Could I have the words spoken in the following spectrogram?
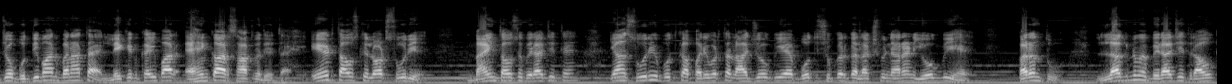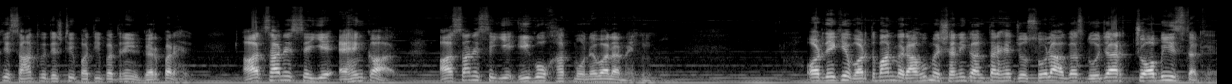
जो बुद्धिमान बनाता है, लेकिन कई बार अहंकार साथ में देता है। एट्थ हाउस के लॉर्ड सूर्य नाइन्थ हाउस से विराजित है। यहाँ सूर्य बुद्ध का परिवर्तन राजयोग भी है, बुद्ध शुक्र का लक्ष्मी नारायण योग भी है। परंतु लग्न में विराजित राहु की सातवीं दृष्टि पति पत्नी के घर पर है। आसानी से ये अहंकार, आसानी से ये ईगो खत्म होने वाला नहीं है। और देखिए, वर्तमान में राहु में शनि का अंतर है जो 16 अगस्त 2024 तक है।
